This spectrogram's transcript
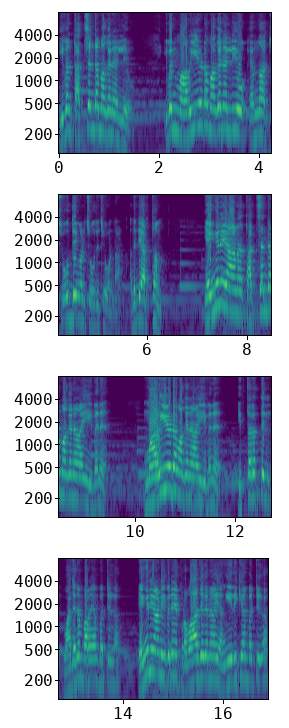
ഇവൻ തച്ചന്റെ മകനല്ലയോ? ഇവൻ മറിയയുടെ മകനല്ലയോ എന്ന ചോദ്യങ്ങൾ ചോദിച്ചുകൊണ്ടാണ്. അതിന്റെ അർത്ഥം എങ്ങനെയാണ് തച്ചന്റെ മകനായ ഇവന് മറിയയുടെ മകനായി ഇവന് ഇത്തരത്തിൽ വചനം പറയാൻ പറ്റുക? എങ്ങനെയാണ് ഇവനെ പ്രവാചകനായി അംഗീകരിക്കാൻ പറ്റുക?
